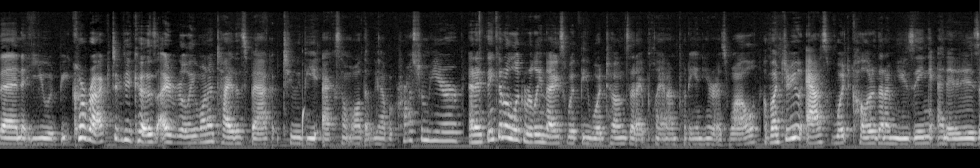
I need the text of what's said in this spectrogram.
then you would be correct because I really want to tie this back to the accent wall that we have across from here and I think it'll look really nice with the wood tones that I plan on putting in here as well. A bunch of you asked which color that I'm using and it is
